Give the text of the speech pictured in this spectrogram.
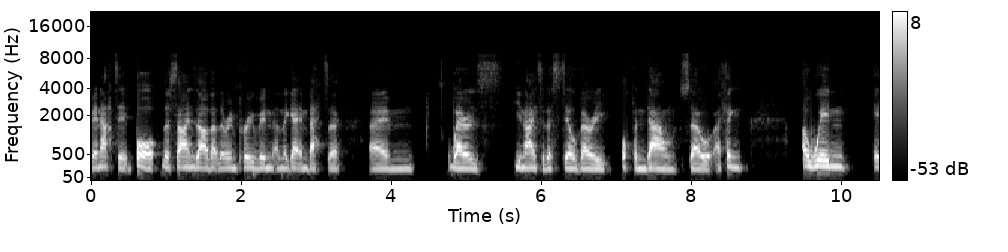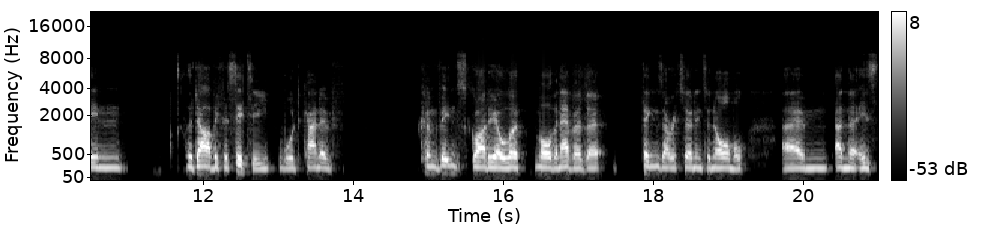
been at it, but the signs are that they're improving and they're getting better. Um, whereas United are still very up and down. So I think a win in the derby for City would kind of convince Guardiola more than ever that things are returning to normal um, and that his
